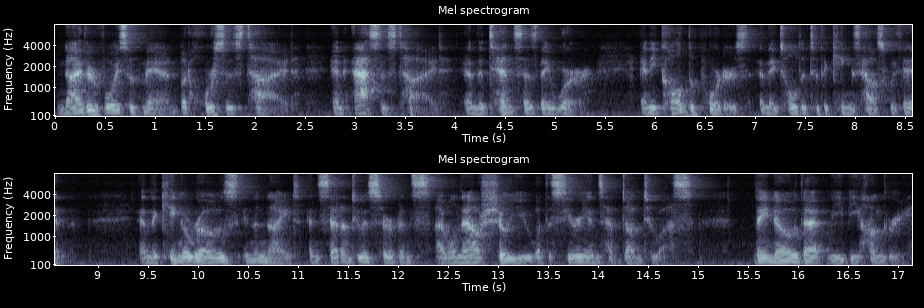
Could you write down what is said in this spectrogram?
neither voice of man, but horses tied, and asses tied, and the tents as they were. And he called the porters, and they told it to the king's house within. And the king arose in the night and said unto his servants, I will now show you what the Syrians have done to us. They know that we be hungry.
